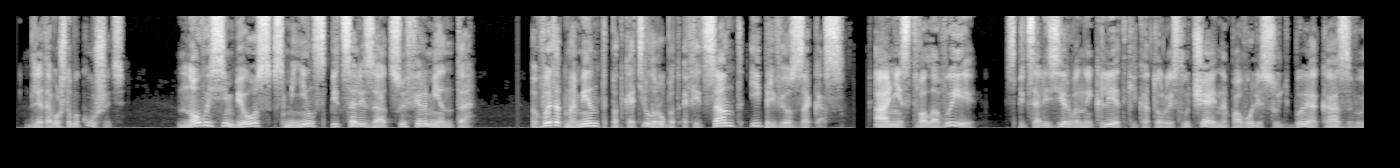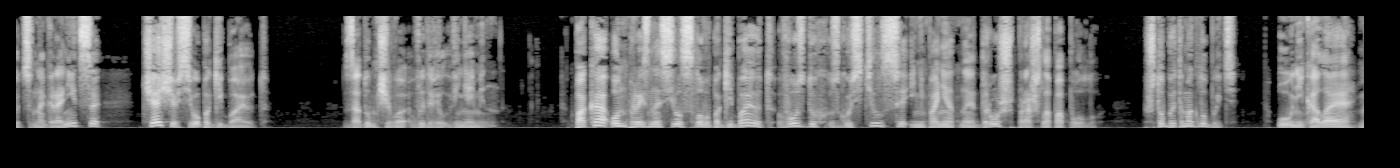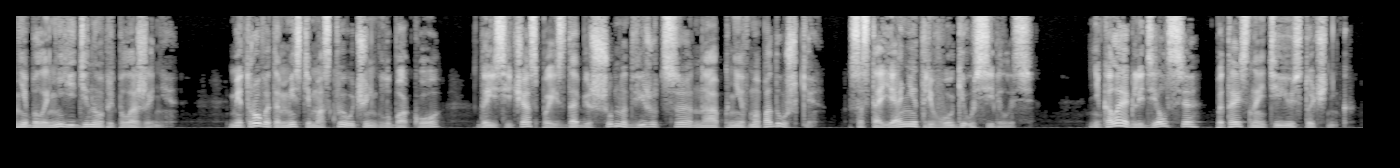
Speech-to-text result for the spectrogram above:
для того, чтобы кушать. Новый симбиоз сменил специализацию фермента. В этот момент подкатил робот-официант и привез заказ. А не стволовые, специализированные клетки, которые случайно по воле судьбы оказываются на границе, чаще всего погибают. Задумчиво выдавил Вениамин. Пока он произносил слово «погибают», воздух сгустился, и непонятная дрожь прошла по полу. Что бы это могло быть? У Николая не было ни единого предположения. Метро в этом месте Москвы очень глубоко, да и сейчас поезда бесшумно движутся на пневмоподушке. Состояние тревоги усилилось. Николай огляделся, пытаясь найти ее источник.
